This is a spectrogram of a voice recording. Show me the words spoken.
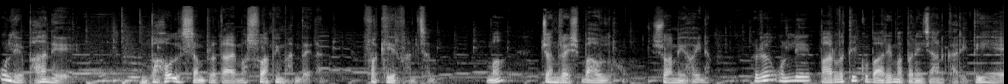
उनले भने बाहुल सम्प्रदायमा स्वामी भन्दैनन्। फकिर भन्छन्। म चन्द्रेश बाहुल हुँ। स्वामी होइन। र उनले पार्वतीको बारेमा पनि जानकारी दिए।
